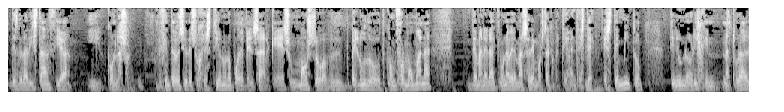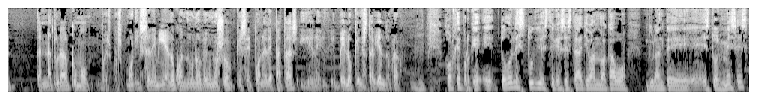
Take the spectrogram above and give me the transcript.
Desde la distancia y con la su- suficiente dosis de sugestión uno puede pensar que es un mozo peludo con forma humana. De manera que una vez más se demuestra que efectivamente este, este mito tiene un origen natural tan natural como pues, pues morirse de miedo cuando uno ve un oso que se pone de patas y, y ve lo que no está viendo, claro. Jorge, porque eh, todo el estudio este que se está llevando a cabo durante eh, estos meses,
